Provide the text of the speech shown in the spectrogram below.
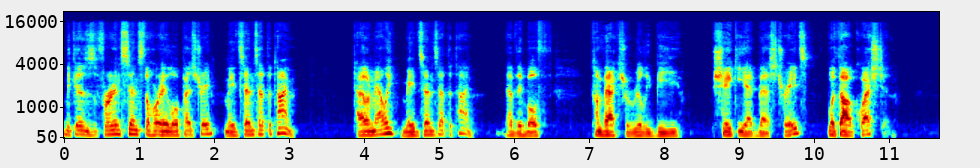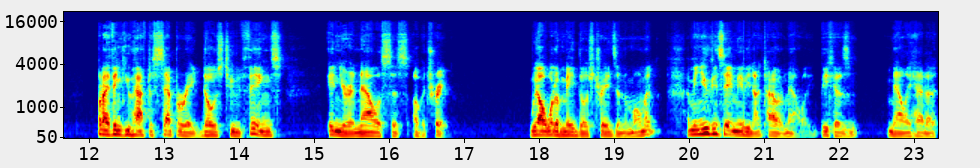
Because, for instance, the Jorge Lopez trade made sense at the time. Tyler Mahle made sense at the time. Have they both come back to really be shaky at best trades? Without question. But I think you have to separate those two things in your analysis of a trade. We all would have made those trades in the moment. I mean, you can say maybe not Tyler Mahle because Mahle had a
